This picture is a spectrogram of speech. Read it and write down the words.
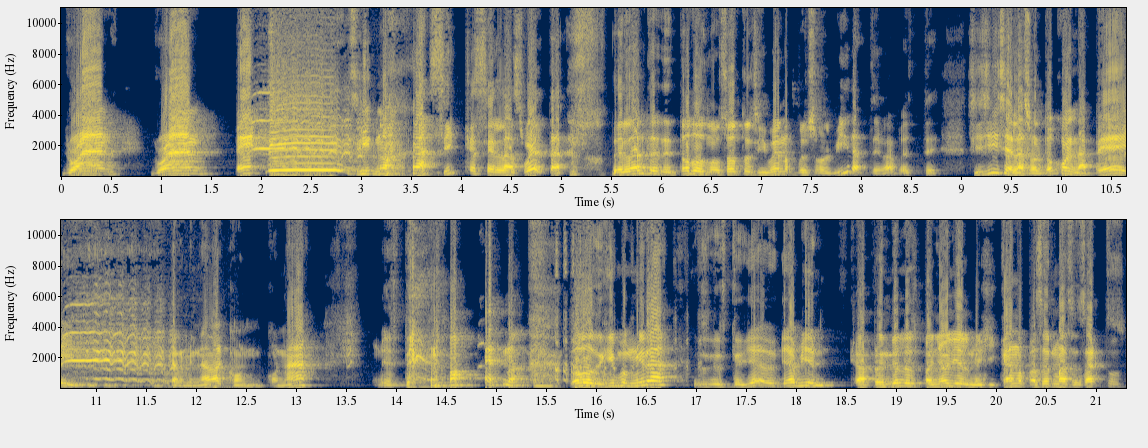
gran, gran Sí, no, así que se la suelta delante de todos nosotros y bueno, pues olvídate, ¿va? Este, sí, sí, se la soltó con la P y, terminada con, con A. Este, no, bueno, todos dijimos, mira, este, ya, ya bien aprendió el español y el mexicano para ser más exactos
